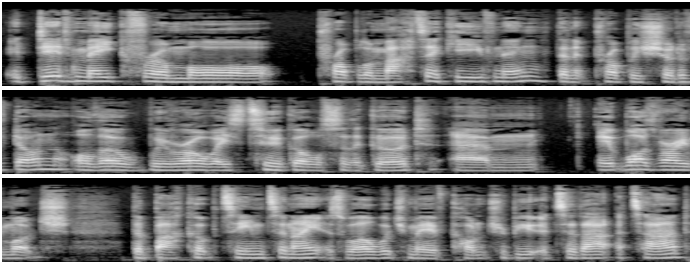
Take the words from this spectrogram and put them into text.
it did make for a more problematic evening than it probably should have done. Although we were always two goals to the good, um, it was very much the backup team tonight as well, which may have contributed to that a tad.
